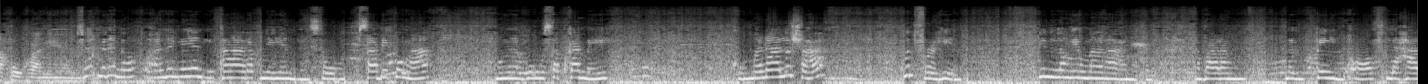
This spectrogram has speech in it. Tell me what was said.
nakuha niyo yun. Siyempre, no, ano niya yan, eh, pangarap niya yan. eh. So, sabi ko nga, nung nag-uusap kami, kung manalo siya, good for him. Yun lang yung mga ano ko, na parang nag-paid off lahat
